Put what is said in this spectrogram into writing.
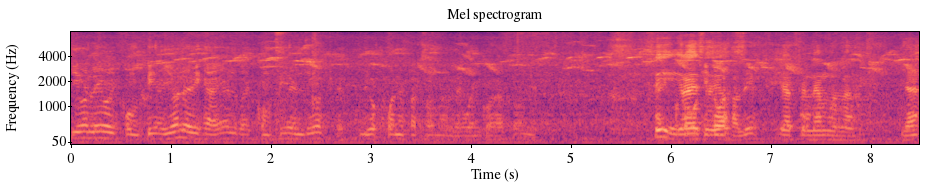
yo le digo, confía, yo le dije a él, pues, confía en Dios, que Dios pone personas de buen corazón. Sí, Como gracias a salir. Ya tenemos la... Ya,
